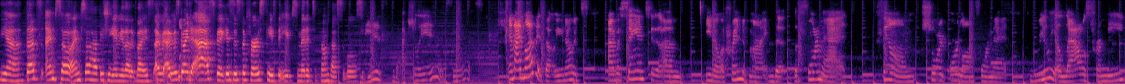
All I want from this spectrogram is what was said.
yeah, that's I'm so I'm so happy she gave you that advice. I, I was going to ask, like, is this the first piece that you've submitted to film festivals? It is. It actually is. Yes. And I love it though. You know, it's I was saying to um, you know, a friend of mine, the the format film, short or long format, really allows for me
